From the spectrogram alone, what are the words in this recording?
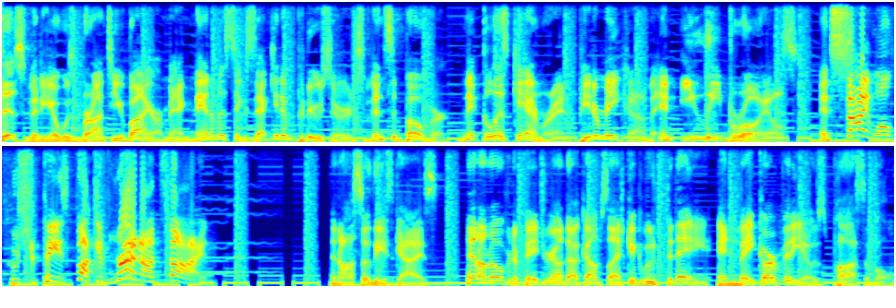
This video was brought to you by our magnanimous executive producers, Vincent Pover, Nicholas Cameron, Peter Meekum, and Ely Broyles. And Cywolf, who should pay his fucking rent on time! And also these guys. Head on over to patreon.com slash gigaboots today and make our videos possible.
